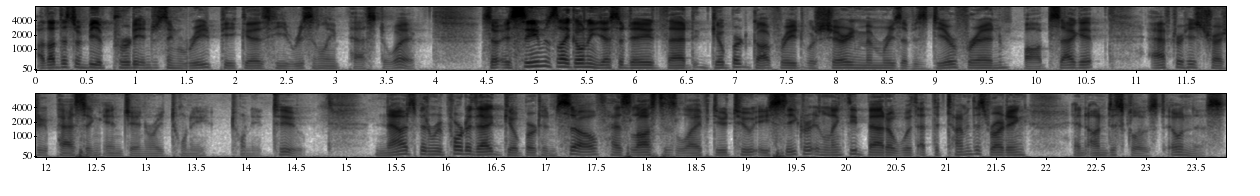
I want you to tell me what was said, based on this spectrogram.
I thought this would be a pretty interesting read because he recently passed away. So it seems like only yesterday that Gilbert Gottfried was sharing memories of his dear friend Bob Saget after his tragic passing in January 2022. Now it's been reported that Gilbert himself has lost his life due to a secret and lengthy battle with, at the time of this writing, an undisclosed illness.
